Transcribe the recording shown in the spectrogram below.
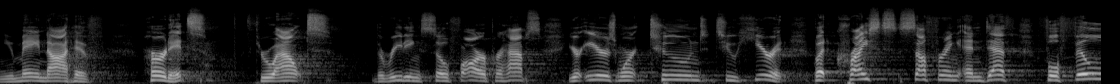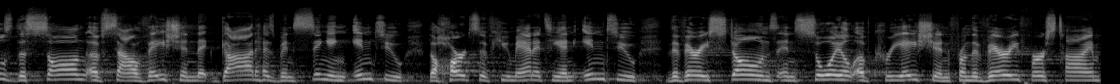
And you may not have heard it throughout the reading so far. Perhaps your ears weren't tuned to hear it. But Christ's suffering and death fulfills the song of salvation that God has been singing into the hearts of humanity and into the very stones and soil of creation from the very first time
